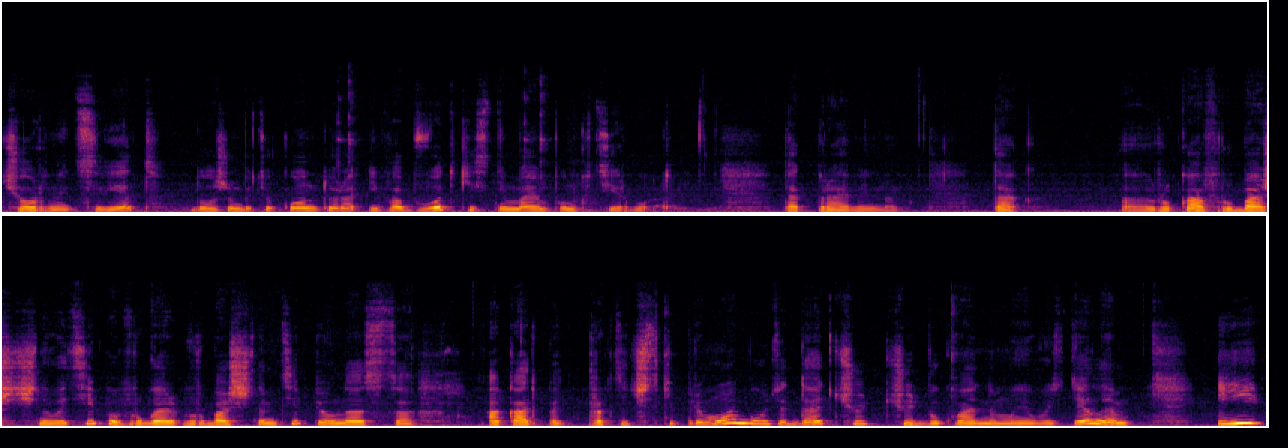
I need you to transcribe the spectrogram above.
черный цвет должен быть у контура. И в обводке снимаем пунктир. Вот. Так правильно. Так, э, рукав рубашечного типа. В рубашечном типе у нас окат практически прямой будет, да, чуть-чуть буквально мы его сделаем. И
